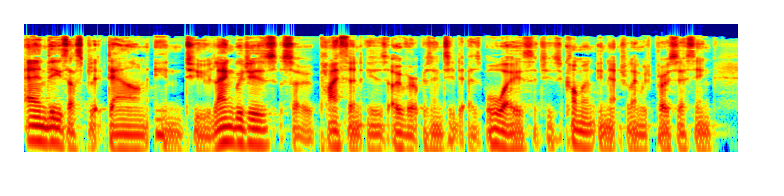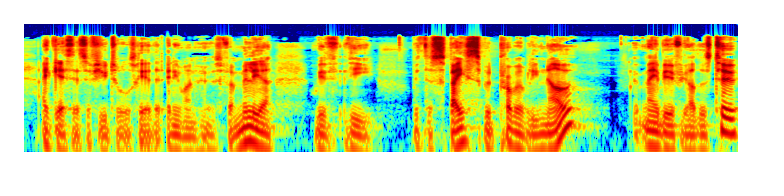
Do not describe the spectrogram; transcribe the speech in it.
And these are split down into languages. So Python is overrepresented as always, which is common in natural language processing. I guess there's a few tools here that anyone who's familiar with the with the space would probably know maybe a few others too.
